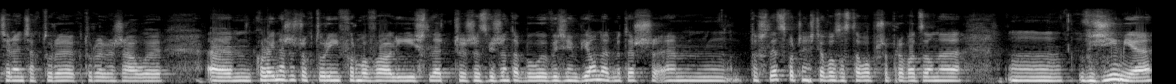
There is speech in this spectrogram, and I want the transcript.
cielęcia, które, które leżały. Kolejna rzecz, o której informowali śledczy, że zwierzęta były wyziębione. My też to śledztwo częściowo zostało przeprowadzone prowadzone mm, w zimie,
